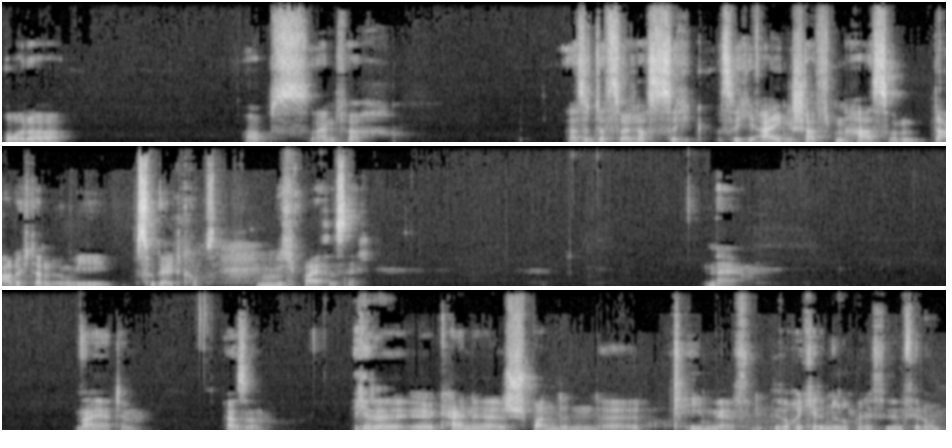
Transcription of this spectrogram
oder ob es einfach also, dass du einfach solche, solche Eigenschaften hast und dadurch dann irgendwie zu Geld kommst. Hm. Ich weiß es nicht. Naja. Naja, Tim. Also, ich hatte äh, keine spannenden äh, Themen mehr für die Woche. Ich hätte nur noch meine Filmempfehlung.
